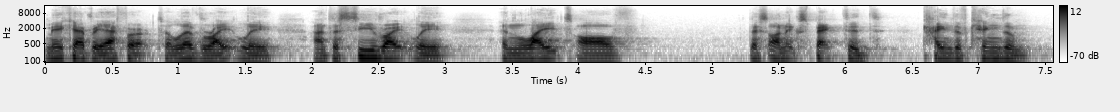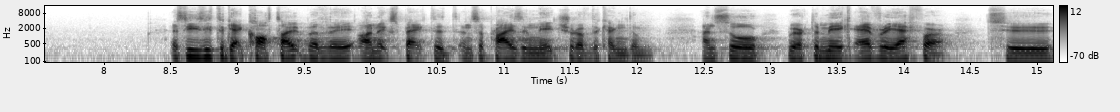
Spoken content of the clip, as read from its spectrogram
make every effort to live rightly and to see rightly in light of this unexpected kind of kingdom. It's easy to get caught out by the unexpected and surprising nature of the kingdom. And so we're to make every effort to,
